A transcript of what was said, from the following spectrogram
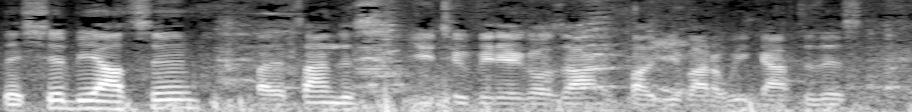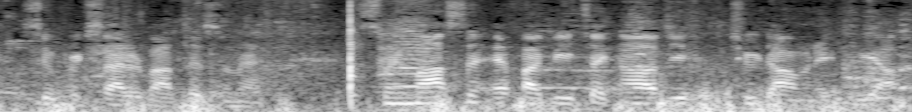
They should be out soon. By the time this YouTube video goes on, it'll probably be about a week after this. Super excited about this one, man. Swing Monsta, FIB technology, True Dominate. We out.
